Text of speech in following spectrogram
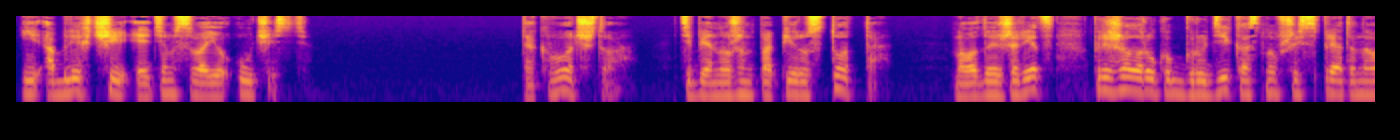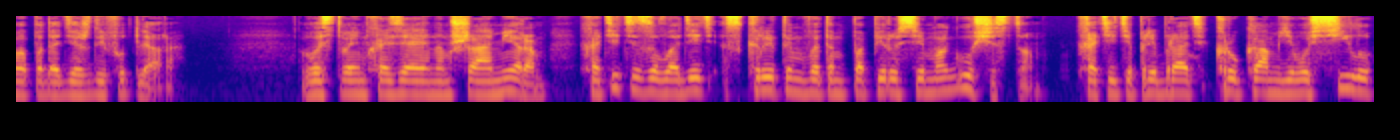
и облегчи этим свою участь. Так вот что, тебе нужен папирус тот-то. Молодой жрец прижал руку к груди, коснувшись спрятанного под одеждой футляра. Вы с твоим хозяином Шаамером хотите завладеть скрытым в этом папирусе могуществом, хотите прибрать к рукам его силу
